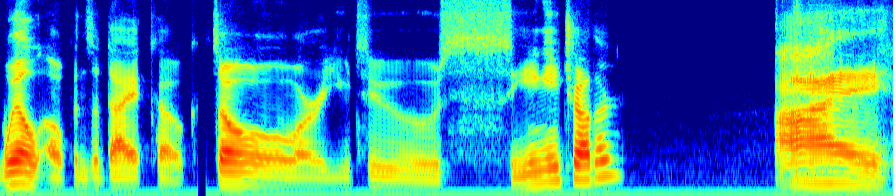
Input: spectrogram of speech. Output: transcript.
Will opens a Diet Coke. So, are you two seeing each other? I,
